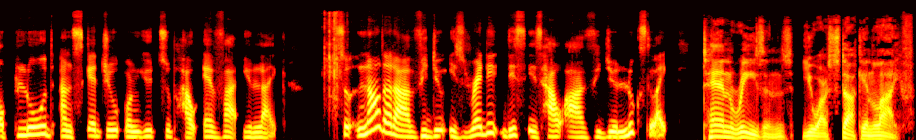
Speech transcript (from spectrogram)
upload and schedule on YouTube however you like. So now that our video is ready, this is how our video looks like. 10 reasons you are stuck in life.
